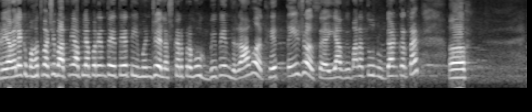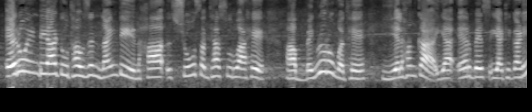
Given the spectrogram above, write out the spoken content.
आणि यावेळेला एक महत्वाची बातमी आपल्यापर्यंत येते ती म्हणजे लष्कर प्रमुख बिपिन रावत हे तेजस या विमानातून उड्डाण करतायत. Aero India two thousand nineteen हा शो सध्या सुरू आहे. हा बेंगळुरूमध्ये येलहंका या एअरबेस या ठिकाणी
